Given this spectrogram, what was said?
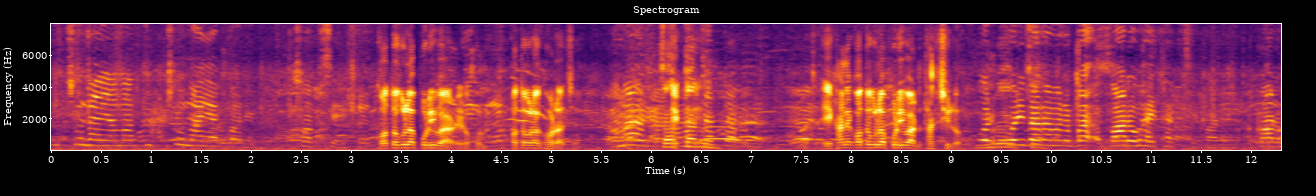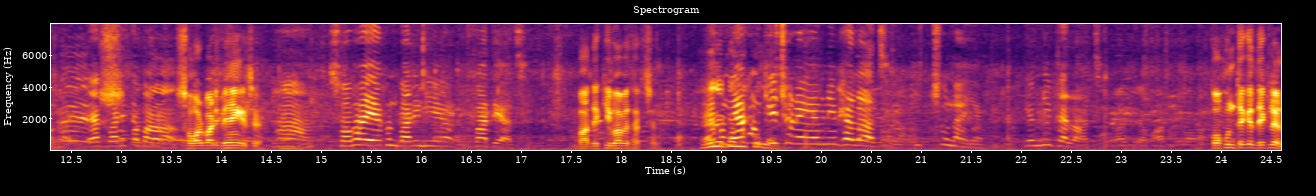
কিচ্ছু নাই আমার কিচ্ছু নাই একবারে। কতগুলা পরিবার এরকম? কতগুলা ঘর আছে। আচ্ছা এখানে কতগুলা পরিবার থাকছিল? পরিবার আমার বা- বারো ভাই থাকছে বারো বারো ভাই। এক বাড়িতে বারো ভাই। সবার বাড়ি ভেঙে গেছে? হ্যাঁ সবাই এখন বাড়ি নিয়ে বাদে আছে। বাদে কীভাবে থাকছেন? এখন কিছু নেই এমনি ফেলা আছে। কিচ্ছু নাই এখন। এমনি ফেলা আছে। কখন থেকে দেখলেন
